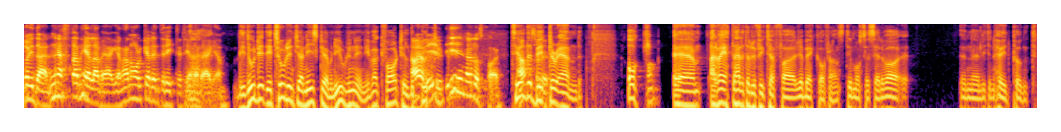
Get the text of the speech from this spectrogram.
var ju där nästan hela vägen. Han orkade inte riktigt hela Nej. vägen. Det, gjorde, det trodde inte jag ni skulle göra, men det gjorde ni. Ni var kvar till the, Ja, bitter, vi, vi höll oss kvar. till the bitter end. Och eh, det var jättehärligt att du fick träffa Rebecca och Frans, det måste jag säga. Det var en, eh, liten höjdpunkt.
